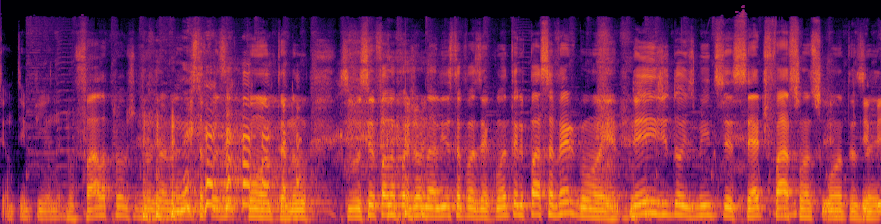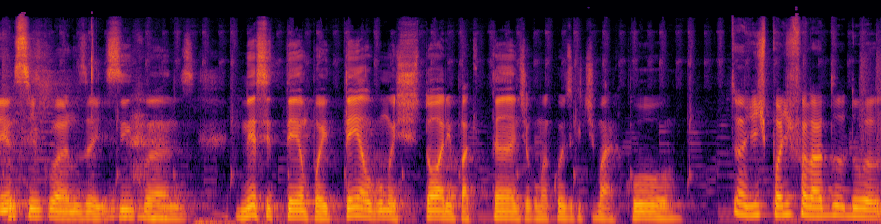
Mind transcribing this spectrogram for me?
Tem um tempinho, né? Não fala para o jornalista fazer conta. Não, se você fala para jornalista fazer conta, ele passa vergonha. Desde 2017, façam as contas tem aí. Tem cinco anos aí. Cinco anos. Nesse tempo aí, tem alguma história impactante, alguma coisa que te marcou? Então, a gente pode falar do, do,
